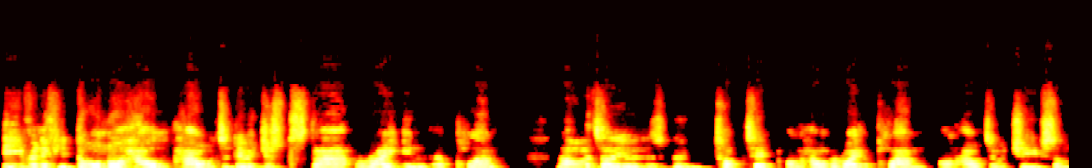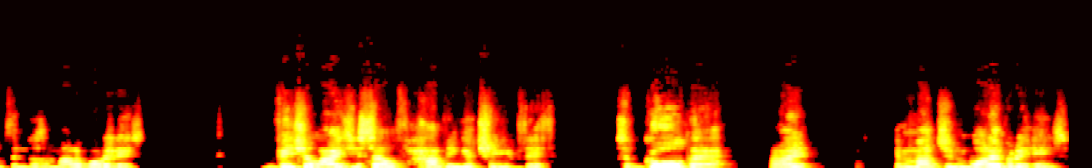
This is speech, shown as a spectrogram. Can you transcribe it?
even if you don't know how how to do it just start writing a plan. Now i tell you there's a good top tip on how to write a plan on how to achieve something doesn't matter what it is. Visualize yourself having achieved it so go there, right? Imagine whatever it is,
